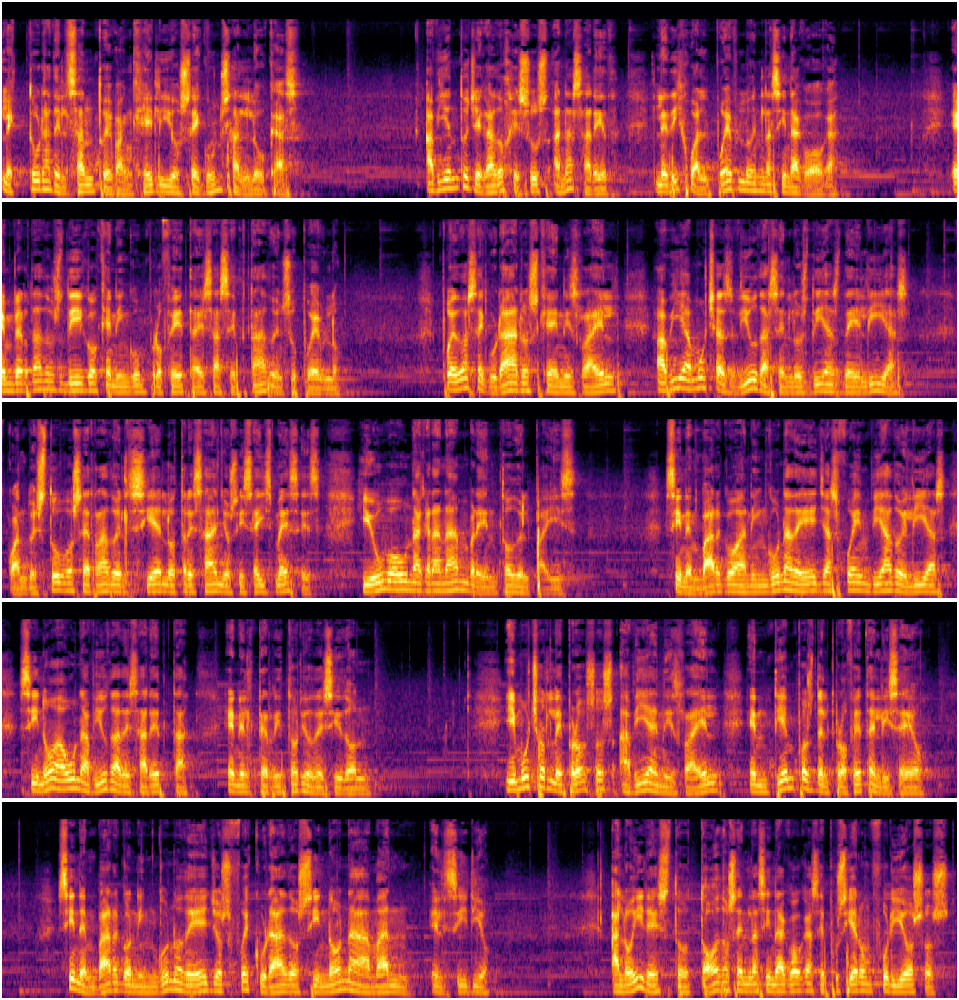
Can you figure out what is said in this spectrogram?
Lectura del Santo Evangelio según San Lucas. Habiendo llegado Jesús a Nazaret, le dijo al pueblo en la sinagoga, En verdad os digo que ningún profeta es aceptado en su pueblo. Puedo aseguraros que en Israel había muchas viudas en los días de Elías, cuando estuvo cerrado el cielo tres años y seis meses, y hubo una gran hambre en todo el país sin embargo, a ninguna de ellas fue enviado Elías, sino a una viuda de Sarepta, en el territorio de Sidón. Y muchos leprosos había en Israel en tiempos del profeta Eliseo. Sin embargo, ninguno de ellos fue curado, sino Naamán, el sirio. Al oír esto, todos en la sinagoga se pusieron furiosos,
